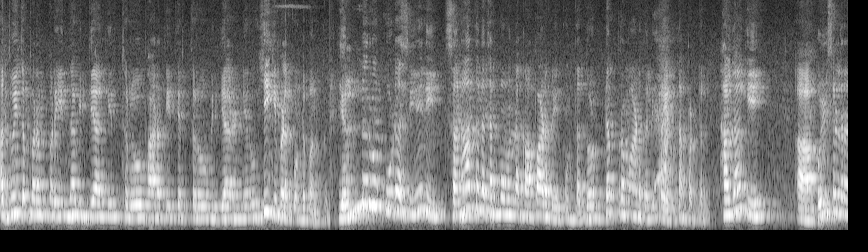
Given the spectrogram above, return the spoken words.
ಅದ್ವೈತ ಪರಂಪರೆಯಿಂದ ವಿದ್ಯಾತೀರ್ಥರು, ಭಾರತೀ ತೀರ್ಥರು, ವಿದ್ಯಾರಣ್ಯರು ಹೀಗೆ ಬೆಳಕೊಂಡು ಬಂತು. ಎಲ್ಲರೂ ಕೂಡ ಸೇರಿ ಸನಾತನ ಧರ್ಮವನ್ನು ಕಾಪಾಡಬೇಕು ಅಂತ ದೊಡ್ಡ ಪ್ರಮಾಣದಲ್ಲಿ ಪ್ರಯತ್ನ ಪಟ್ಟರು ಹಾಗಾಗಿ ಆ ಹೊಯ್ಸಳರ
